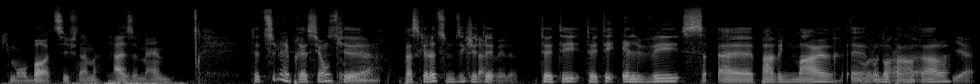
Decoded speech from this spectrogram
qui m'ont bâti finalement, as a man. T'as-tu l'impression So, que. Parce que là, tu me dis que suis là. t'as été, élevé euh, par une mère euh, monoparentale. Yeah.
